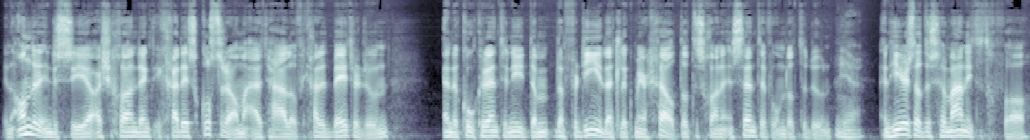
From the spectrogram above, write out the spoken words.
In andere industrieën, als je gewoon denkt, ik ga deze kosten er allemaal uithalen of ik ga dit beter doen. En de concurrenten niet, dan, dan verdien je letterlijk meer geld. Dat is gewoon een incentive om dat te doen. Ja. En hier is dat dus helemaal niet het geval.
